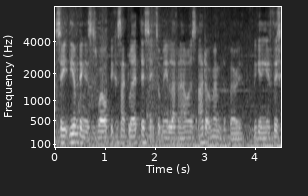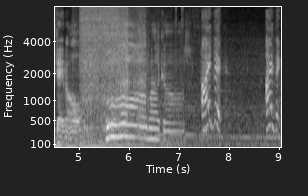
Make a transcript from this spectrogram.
See, the other thing is as well, because I played this, it took me 11 hours. I don't remember the very beginning of this game at all. Oh my god. Isaac! Isaac!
